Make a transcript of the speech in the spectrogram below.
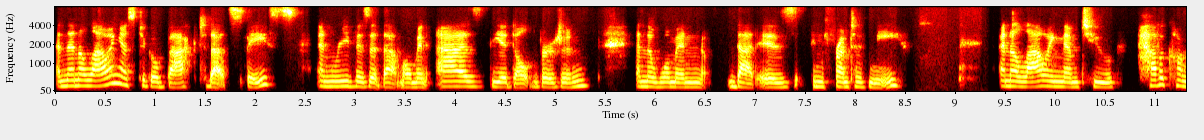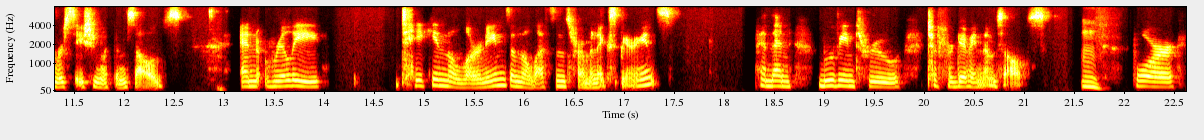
and then allowing us to go back to that space and revisit that moment as the adult version and the woman that is in front of me and allowing them to have a conversation with themselves and really taking the learnings and the lessons from an experience and then moving through to forgiving themselves mm. for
